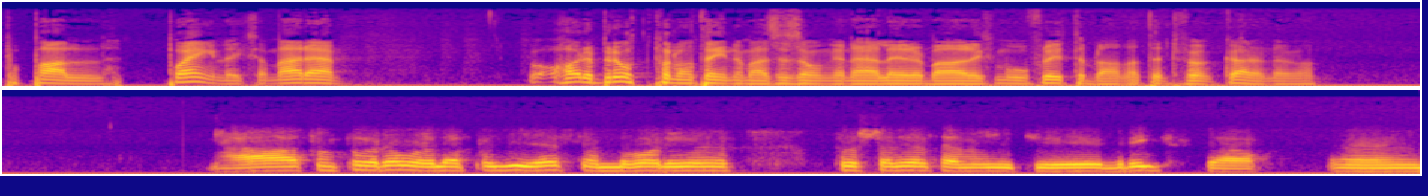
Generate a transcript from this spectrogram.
på pallpoäng liksom. Är det, har det berott på någonting de här säsongerna eller är det bara liksom oflyt ibland att det inte funkar nu? Ja, som förra året där på JSM, då var det ju första deltävlingen gick ju i Vrigstad. Eh,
